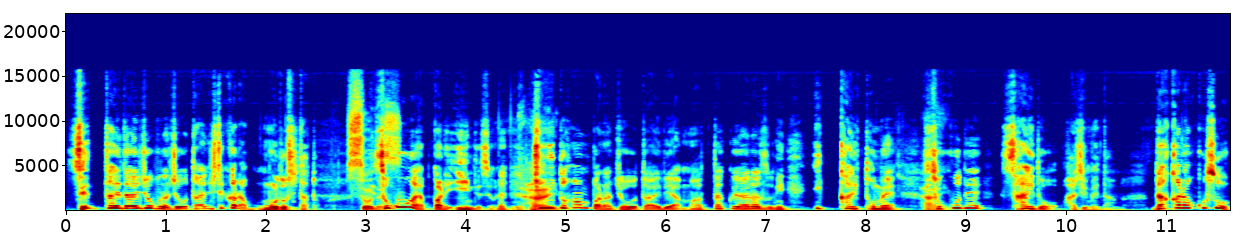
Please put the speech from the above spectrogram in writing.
絶対大丈夫な状態にしてから戻したと。そこがやっぱりいいんですよね、中途半端な状態では全くやらずに一回止め、そこで再度始めた。うんだからこそ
